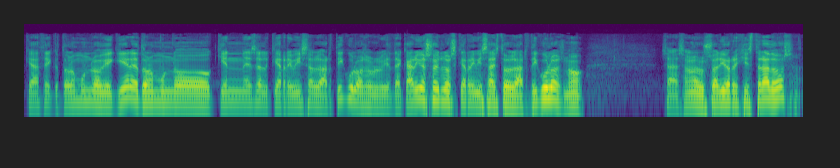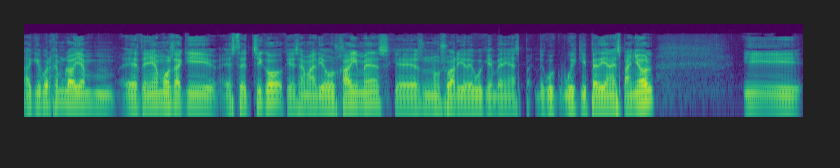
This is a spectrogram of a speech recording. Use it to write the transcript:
¿Qué hace? ¿Que todo el mundo lo que quiere? ¿Todo el mundo, quién es el que revisa los artículos? ¿Los bibliotecarios sois los que revisáis todos los artículos? No. O sea, son los usuarios registrados. Aquí, por ejemplo, eh, teníamos aquí este chico que se llama Diego Jaimes, que es un usuario de Wikipedia, en español. Y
